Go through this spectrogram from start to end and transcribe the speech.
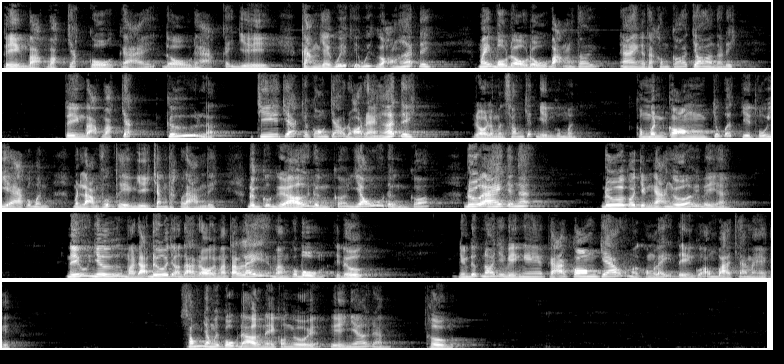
tiền bạc vật chất của cải đồ đạc, cái gì? Cần giải quyết giải quyết gọn hết đi. Mấy bộ đồ đủ bận thôi, ai người ta không có cho người ta đi. Tiền bạc vật chất cứ là chia chác cho con cháu rõ ràng hết đi. Rồi là mình xong trách nhiệm của mình. Còn mình còn chút ít gì tuổi già của mình mình làm phước thiện gì chăng thật làm đi. Đừng có gỡ, đừng có giấu, đừng có đưa ai chứ á. Đưa coi chừng ngã ngửa quý vị à nếu như mà đã đưa cho người ta rồi mà người ta lấy mà không có buồn thì được. Nhưng đức nói với vị nghe, cả con cháu mà còn lấy tiền của ông bà cha mẹ kìa. Sống trong cái cuộc đời này con người vị nhớ rằng thường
